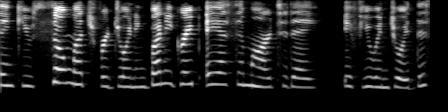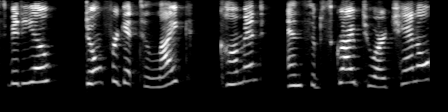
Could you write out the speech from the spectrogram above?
Thank you so much for joining Bunny Grape ASMR today. If you enjoyed this video, don't forget to like, comment, and subscribe to our channel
